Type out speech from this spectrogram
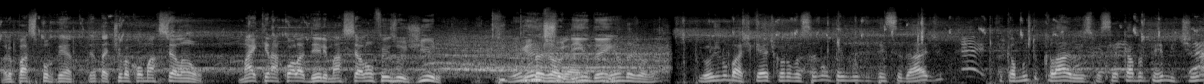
Olha o passe por dentro. Tentativa com o Marcelão. Mike na cola dele. Marcelão fez o giro. Que linda gancho lindo, hein? E hoje no basquete, quando você não tem muita intensidade, fica muito claro isso. Você acaba permitindo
